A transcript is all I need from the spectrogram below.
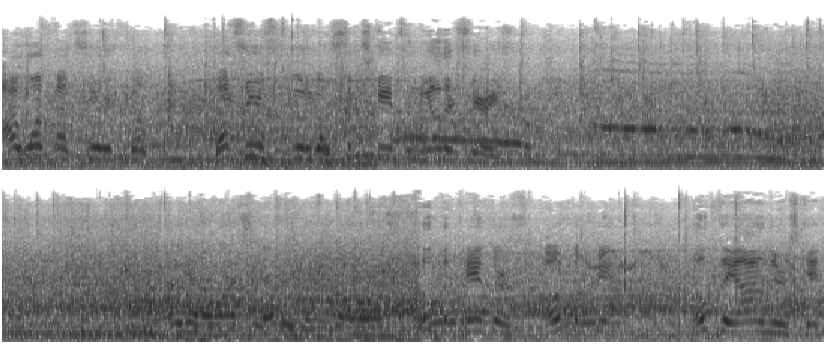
I want that series to go, that series is gonna go six games in the other series. Now we gotta watch the other one. We gotta watch I hope the Panthers, I hope the, I hope the Islanders get,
